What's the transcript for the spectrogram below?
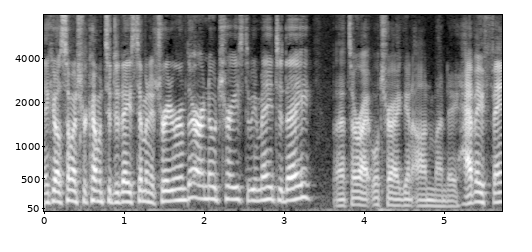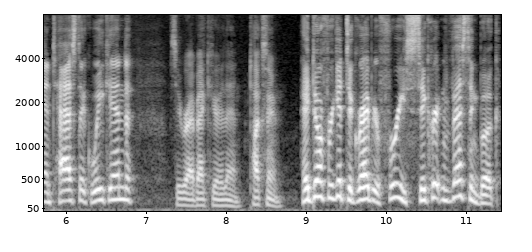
Thank you all so much for coming to today's 10 minute trading room. There are no trades to be made today, but that's all right. We'll try again on Monday. Have a fantastic weekend. See you right back here then. Talk soon. Hey, don't forget to grab your free secret investing book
